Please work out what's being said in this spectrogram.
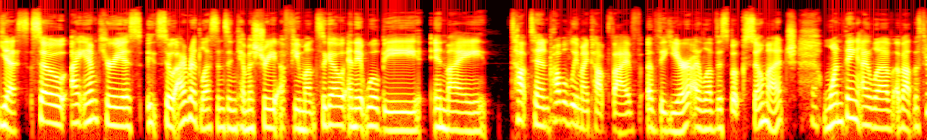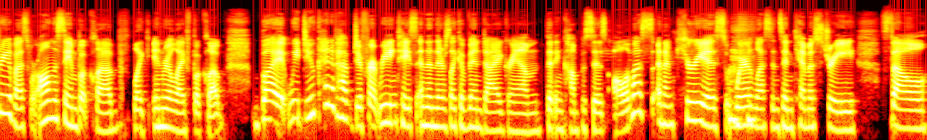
Yes. So I am curious. Eh, so I read Lessons in Chemistry a few months ago, and it will be in my top 10, probably my top five of the year. I love this book so much. Yeah. One thing I love about the three of us, we're all in the same book club, like in real life book club, but we do kind of have different reading tastes. And then there's like a Venn diagram that encompasses all of us. And I'm curious where Lessons in Chemistry fell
